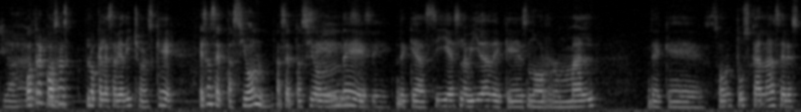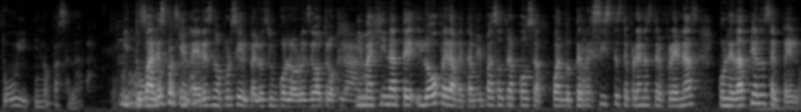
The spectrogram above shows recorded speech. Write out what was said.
Claro, Otra cosa es lo que les había dicho, es que es aceptación, aceptación Sí, de, sí, sí. de que así es la vida, de que es normal, de que son tus canas, eres tú y, y no pasa nada. Y No, tú vales por quien nada. eres, no por si el pelo es de un color o es de otro. Claro. Imagínate, y luego espérame, también pasa otra cosa. Cuando te resistes, te frenas, te frenas, con la edad pierdes el pelo.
